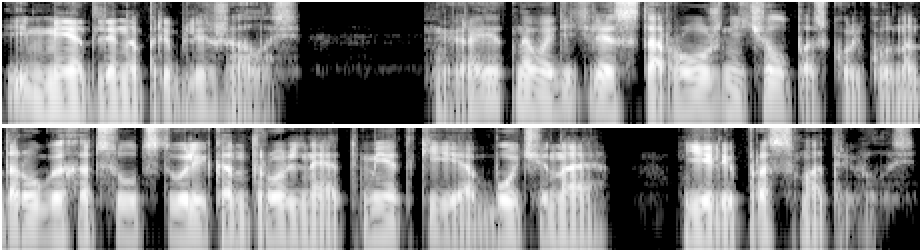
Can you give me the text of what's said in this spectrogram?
и медленно приближалась. Вероятно, водитель осторожничал, поскольку на дорогах отсутствовали контрольные отметки, и обочина еле просматривалась.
